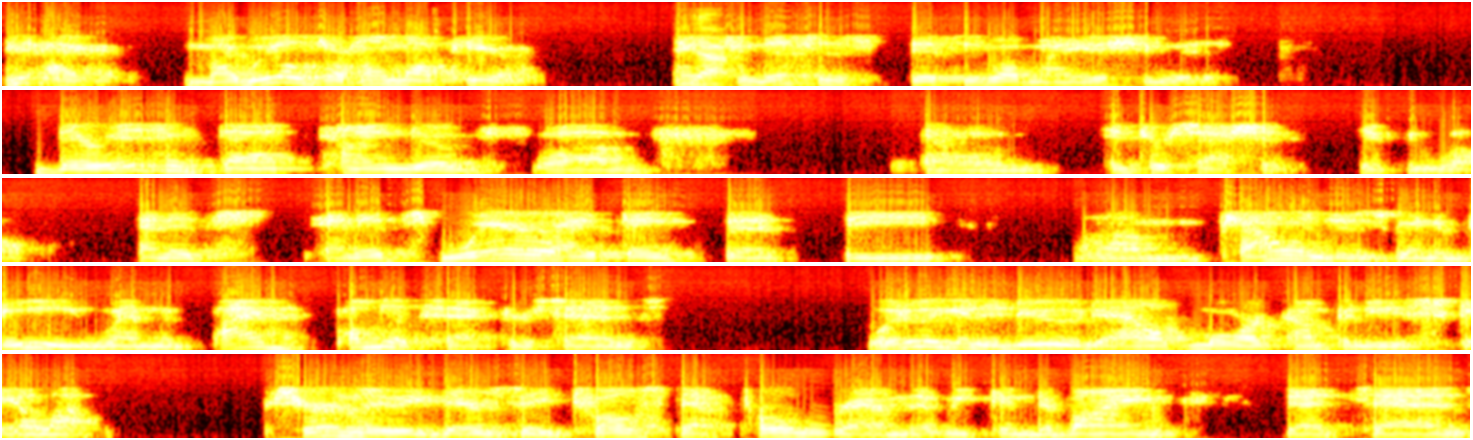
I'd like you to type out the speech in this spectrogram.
I, my wheels are hung up here. And yeah. this is this is what my issue is. There isn't that kind of um, um, intercession, if you will, and it's and it's where I think that the um, challenge is going to be when the public sector says, what are we going to do to help more companies scale up? Certainly, there's a 12 step program that we can divine that says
